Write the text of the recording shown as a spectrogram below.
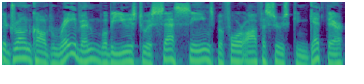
The drone called Raven will be used to assess scenes before officers can get there.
